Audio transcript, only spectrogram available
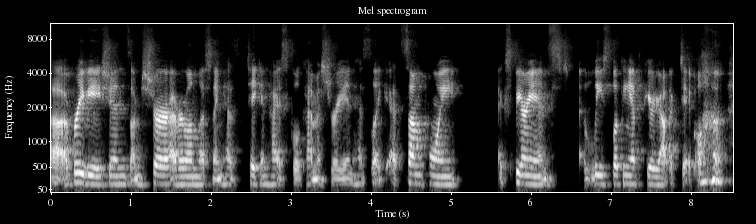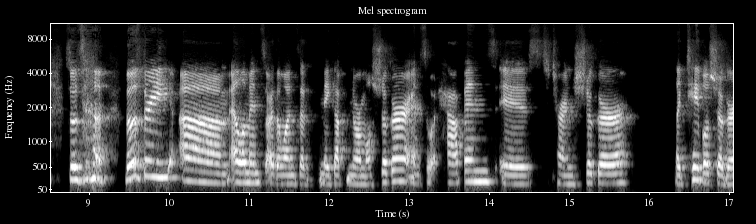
uh, abbreviations. I'm sure everyone listening has taken high school chemistry and has, like, at some point experienced at least looking at the periodic table. so those three um, elements are the ones that make up normal sugar. And so what happens is to turn sugar, like table sugar,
